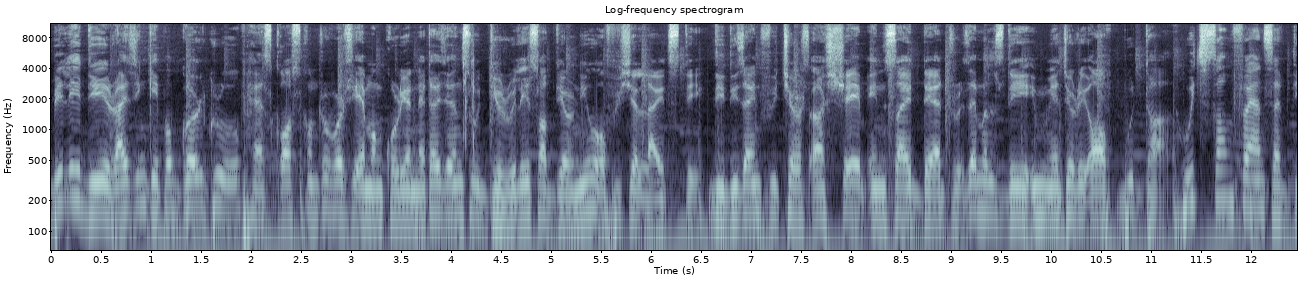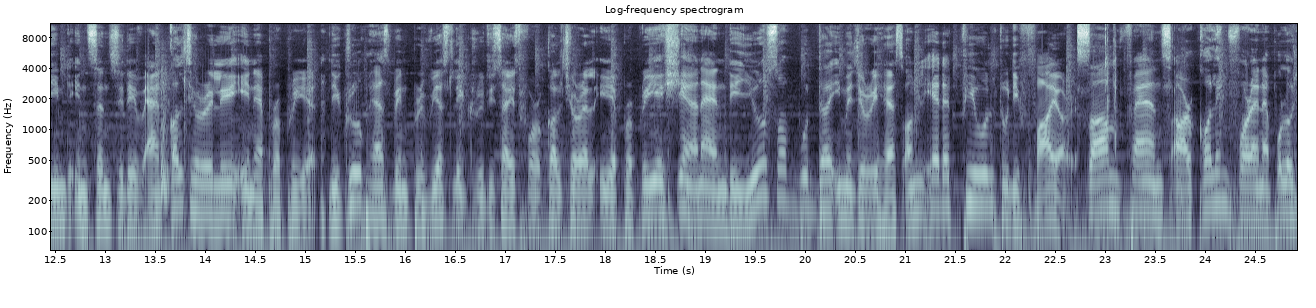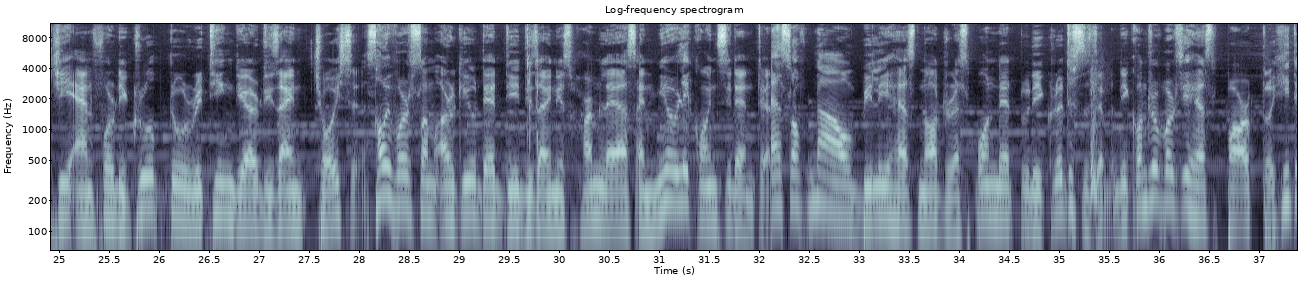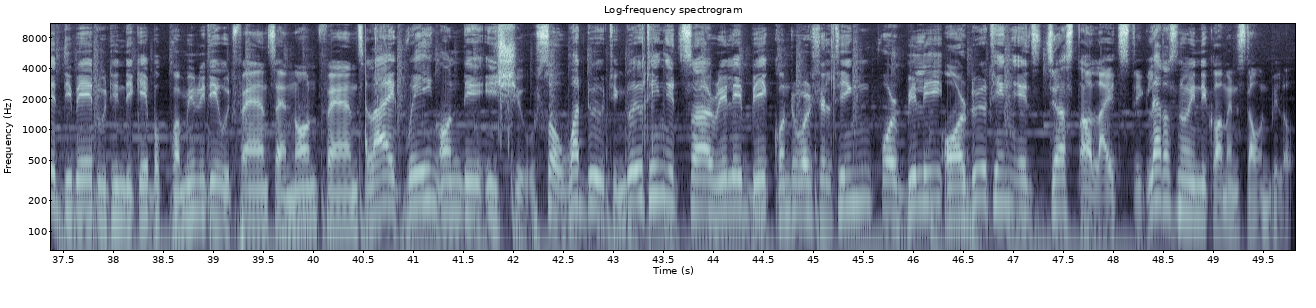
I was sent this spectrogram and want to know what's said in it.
Billlie, the rising K-pop girl group, has caused controversy among Korean netizens with the release of their new official light stick. The design features a shape inside that resembles the imagery of Buddha, which some fans have deemed insensitive and culturally inappropriate. The group has been previously criticized for cultural appropriation and the use of Buddha imagery has only added fuel to the fire. Some fans are calling for an apology and for the group to rethink their design choices. However, some argue that the design is harmless and merely coincidental. As of now, Billlie has not responded to the criticism. The controversy has sparked a heated debate within the K-pop community with fans and non-fans alike weighing on the issue. So what do you think? Do you think it's a really big controversial thing for Billlie or do you think it's just a light stick? Let us know in the comments down below.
